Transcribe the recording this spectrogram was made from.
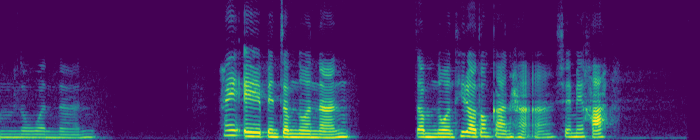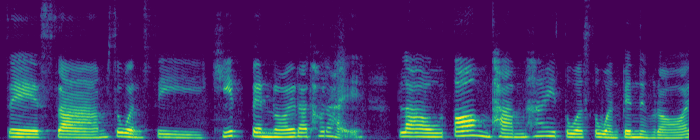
ำนวนนั้น ให้ a เป็นจำนวนนั้นจำนวนที่เราต้องการหาใช่ไหมคะ เศษสามส่วนสี่คิดเป็นร้อยละเท่าไหร่ เราต้องทำให้ตัวส่วนเป็นหนึ่งร้อย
